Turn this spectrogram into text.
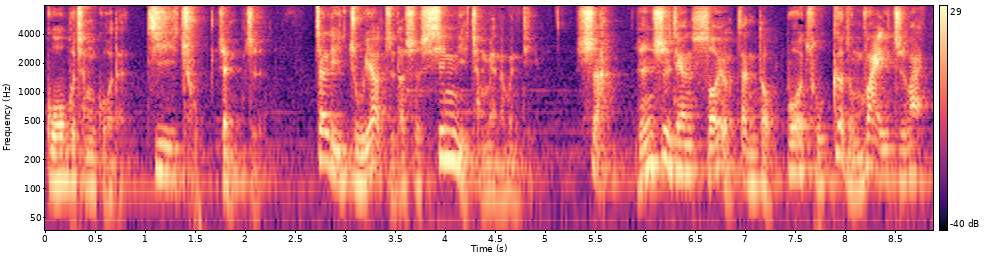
国不成国的基础认知。这里主要指的是心理层面的问题。是啊，人世间所有战斗，播除各种外衣之外，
